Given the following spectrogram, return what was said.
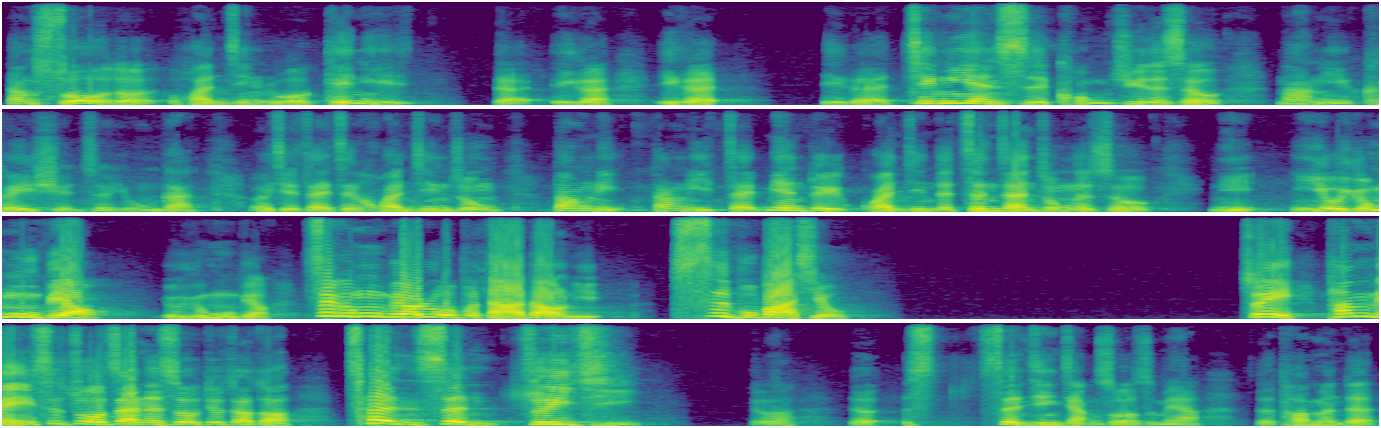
当所有的环境如果给你的一个一个一个经验是恐惧的时候，那你可以选择勇敢，而且在这个环境中，当你当你在面对环境的征战中的时候，你你有一个目标，有一个目标，这个目标如果不达到，你誓不罢休。所以他们每一次作战的时候，就叫做乘胜追击，对吧？这圣经讲说怎么样？这他们的、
